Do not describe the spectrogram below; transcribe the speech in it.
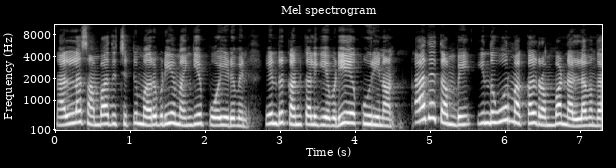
நல்லா சம்பாதிச்சிட்டு மறுபடியும் அங்கே போயிடுவேன் என்று கண்கலகியபடியே கூறினான். அதே தம்பி இந்த ஊர் மக்கள் ரொம்ப நல்லவங்க.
